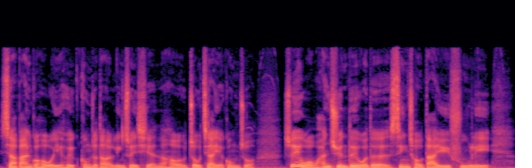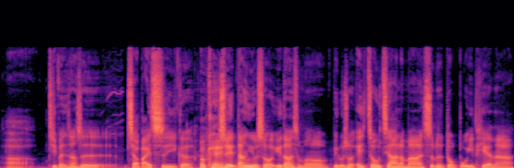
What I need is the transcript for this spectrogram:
下班过后，我也会工作到临睡前，然后周假也工作，所以我完全对我的薪酬待遇、福利，呃，基本上是小白吃一个。OK。所以当有时候遇到什么，比如说，哎，周假了吗？是不是多补一天啊？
